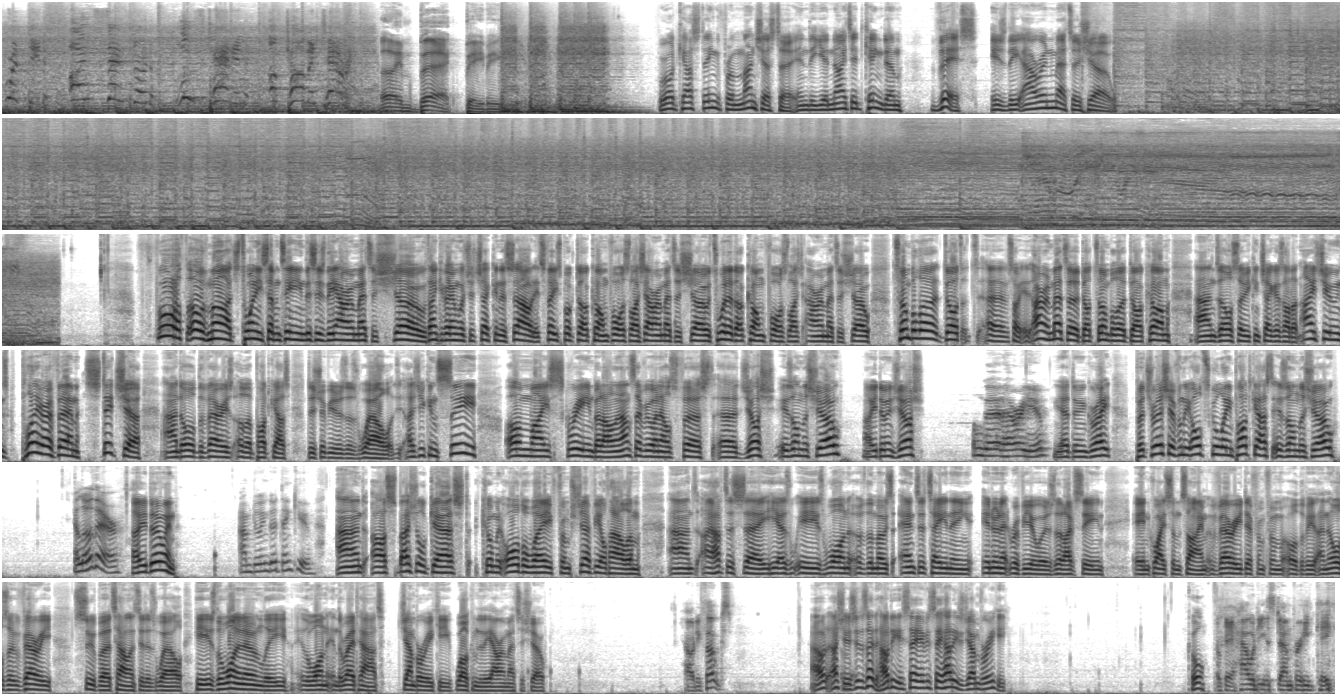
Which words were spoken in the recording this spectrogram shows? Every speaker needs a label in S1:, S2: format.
S1: unscripted, uncensored, loose cannon of commentary.
S2: I'm back, baby.
S3: Broadcasting from Manchester in the United Kingdom, this is the Arun Meta Show. Fourth of March 2017. This is the Arun Meta Show. Thank you very much for checking us out. It's facebook.com forward slash Arun Meta Show, twitter.com forward slash Arun Meta Show, tumblr dot uh, sorry aaronmeta.tumblr.com, and also you can check us out on iTunes, Player FM, Stitcher, and all the various other podcast distributors as well. As you can see on my screen, but I'll announce everyone else first. Uh, Josh is on the show. How are you doing, Josh?
S4: I'm good. How are you?
S3: Yeah, doing great. Patricia from the Old School Lane podcast is on the show.
S5: Hello there.
S3: How you doing?
S5: I'm doing good, thank you.
S3: And our special guest coming all the way from Sheffield Hallam, and I have to say he has he is one of the most entertaining internet reviewers that I've seen in quite some time. Very different from other people, and also very super talented as well. He is the one and only, the one in the red hat, Jambareeqi. Welcome to the Arun Meta Show.
S6: Howdy, folks.
S3: How, actually, I should have said, how do you say, if you say howdy to Jambareeqi? Cool.
S6: Okay, howdy is Jambareeqi.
